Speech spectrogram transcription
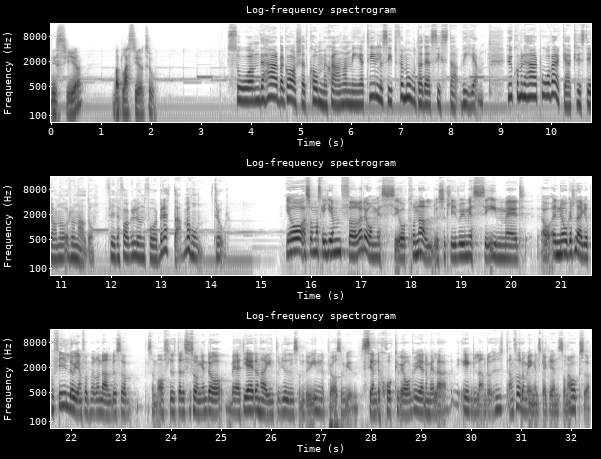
this year, but last year too. Så det här bagaget kommer stjärnan med till sitt förmodade sista VM. Hur kommer det här påverka Cristiano Ronaldo? Frida Fagerlund får berätta vad hon tror. Ja, alltså om man ska jämföra då Messi och Ronaldo så kliver ju Messi in med ja, en något lägre profil då jämfört med Ronaldo som, som avslutade säsongen då med att ge den här intervjun som du är inne på som ju sände chockvågor genom hela England och utanför de engelska gränserna också.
